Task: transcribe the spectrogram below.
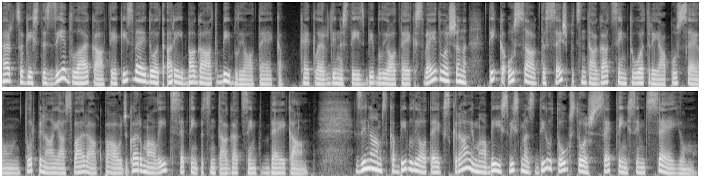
Hercogistes ziedu laikā tiek izveidota arī bagāta bibliotēka. Ketlera dinastijas bibliotēkas veidošana tika uzsākta 16. gadsimta otrajā pusē un turpinājās vairāku pauģu garumā līdz 17. gadsimta beigām. Zināms, ka bibliotēkas krājumā bijis vismaz 2700 sējumu.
